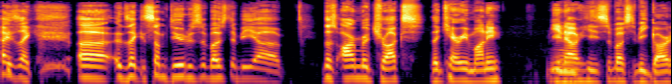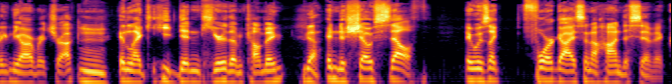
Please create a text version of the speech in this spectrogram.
guy's like uh it's like some dude who's supposed to be uh those armored trucks that carry money. You know, he's supposed to be guarding the armored truck Mm. and like he didn't hear them coming. Yeah. And to show stealth, it was like four guys in a Honda Civic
